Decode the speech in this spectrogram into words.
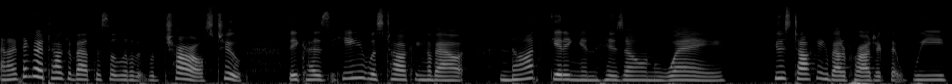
And I think I talked about this a little bit with Charles too, because he was talking about not getting in his own way. He was talking about a project that we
